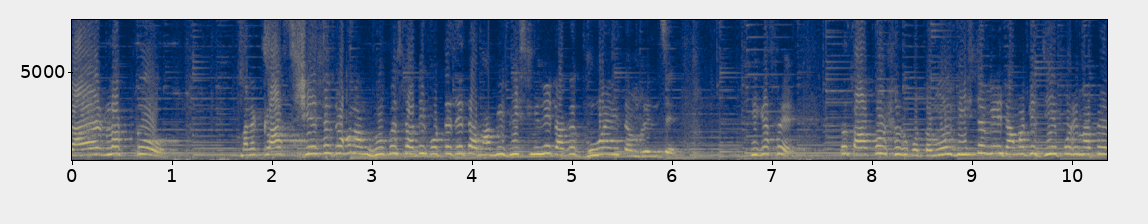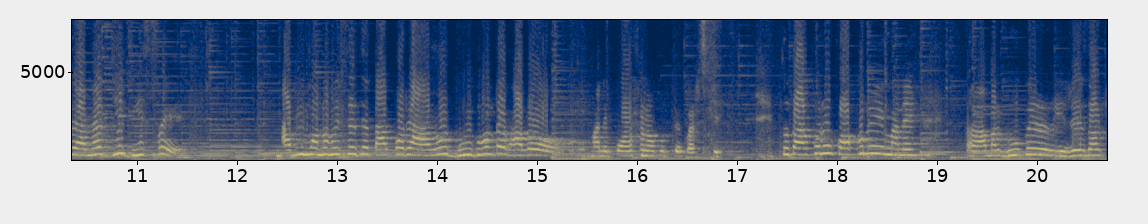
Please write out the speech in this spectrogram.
টায়ার্ড লাগতো। মানে ক্লাস শেষে যখন আমি গ্রুপে স্টাডি করতে যেতাম, আমি বিশ মিনিট আগে ঘুমাই নিতাম বেঞ্চে ঠিক আছে? তো তারপর শুরু করতাম। ওই বিশটা মিনিট আমাকে যে পরিমাপের এনার্জি দিচ্ছে আমি মনে হয়েছে যে তারপরে আরও দুই ঘণ্টা ভালো মানে পড়াশোনা করতে পারছি। তো তারপরেও কখনোই মানে আমার গ্রুপের রেজাল্ট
